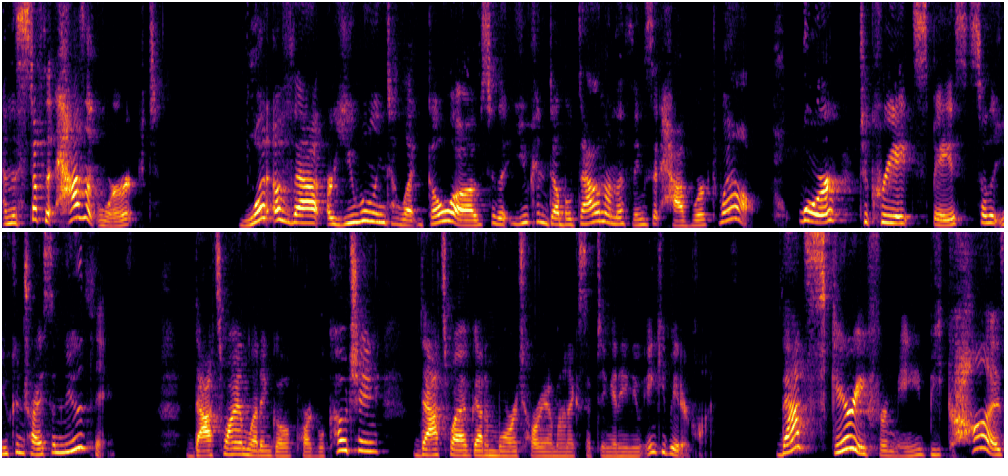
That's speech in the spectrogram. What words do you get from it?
And the stuff that hasn't worked, what of that are you willing to let go of so that you can double down on the things that have worked well? Or to create space so that you can try some new things. That's why I'm letting go of portable coaching. That's why I've got a moratorium on accepting any new incubator clients. That's scary for me because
